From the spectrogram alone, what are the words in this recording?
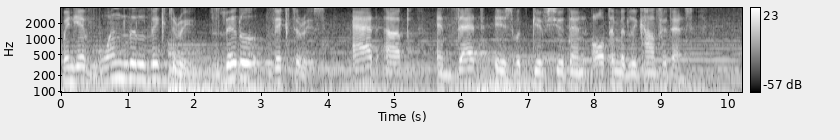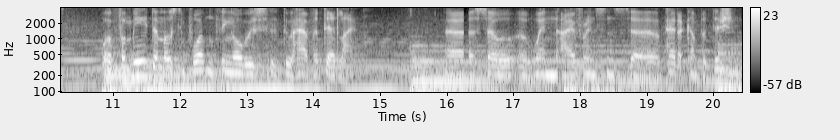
When you have one little victory, little victories add up and that is what gives you then ultimately confidence. Well, for me, the most important thing always to have a deadline. Uh, so uh, when I, for instance, uh, had a competition,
